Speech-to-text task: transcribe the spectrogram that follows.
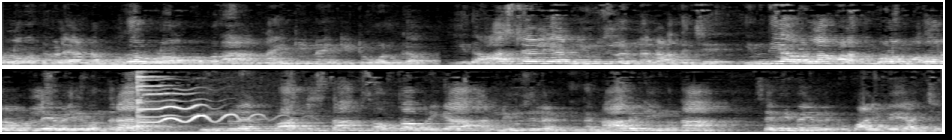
உள்ள வந்து விளையாண்ட முதல் உலக கோப்பை தான் nineteen ninety two world cup இது ஆஸ்திரேலியா நியூசிலாந்துல நடந்துச்சு. இந்தியாவெல்லாம் வழக்கம் போல முதல் ரவுண்ட்லயே வெளியே வந்துற England Pakistan South Africa and நியூசிலாந்து இந்த நாலு டீம் தான் செமிஃபைனலுக்கு குவாலிஃபை ஆச்சு.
